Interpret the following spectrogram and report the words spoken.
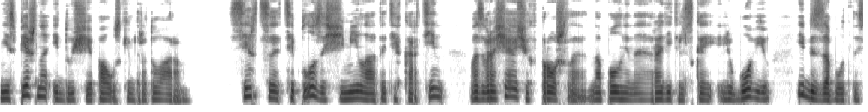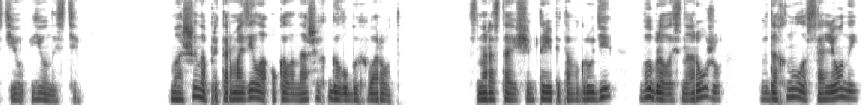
неспешно идущие по узким тротуарам. Сердце тепло защемило от этих картин, возвращающих в прошлое, наполненное родительской любовью и беззаботностью юности. Машина притормозила около наших голубых ворот. С нарастающим трепетом в груди выбралась наружу, вдохнула соленый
